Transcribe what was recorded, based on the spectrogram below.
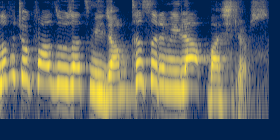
Lafı çok fazla uzatmayacağım. Tasarımıyla başlıyoruz.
